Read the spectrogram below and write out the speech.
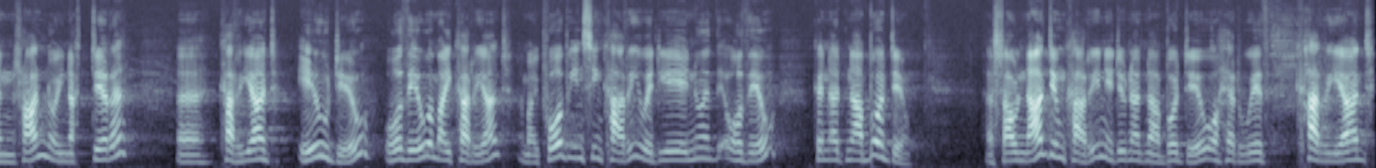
yn rhan o'i natur e, uh, cariad yw Dyw, o ddiw y mae cariad, y mae pob un sy'n caru wedi enw o ddiw, cyn adnabod Dyw. Y sawl nad yw'n caru, nid yw'n adnabod Dyw oherwydd cariad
